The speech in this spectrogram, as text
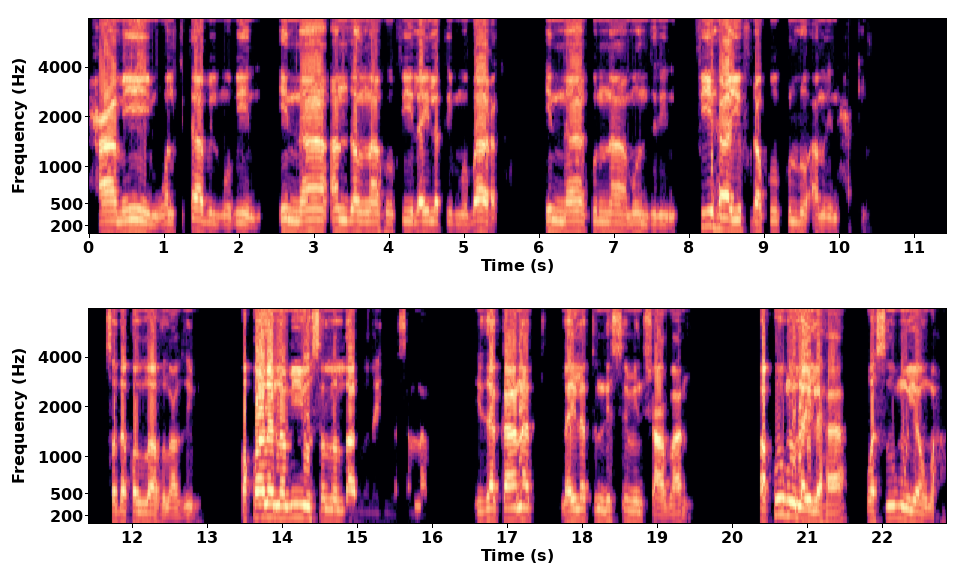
حاميم والكتاب المبين إنا أنزلناه في ليلة مباركة إنا كنا منذرين فيها يفرق كل أمر حكيم صدق الله العظيم وقال النبي صلى الله عليه وسلم إذا كانت ليلة النصف من شعبان فقوموا ليلها وصوموا يومها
